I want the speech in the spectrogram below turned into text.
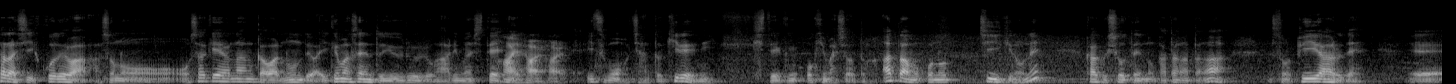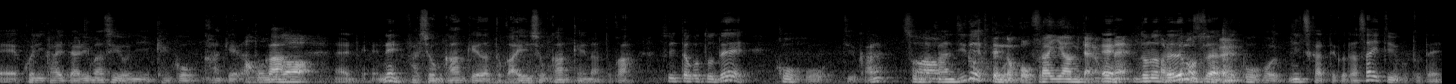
ただしここではそのお酒やなんかは飲んではいけませんというルールがありまして、はいはいはい。いつもちゃんときれいにしておきましょうと。あとはもうこの地域のね各商店の方々がその PR で、えーここに書いてありますように健康関係だとか、えーね、ファッション関係だとか飲食関係だとかそういったことで広報っていうかねそんな感じで各店のこうフライヤーみたいなのをねええどなたでもそうやって広報に使ってくださいということで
